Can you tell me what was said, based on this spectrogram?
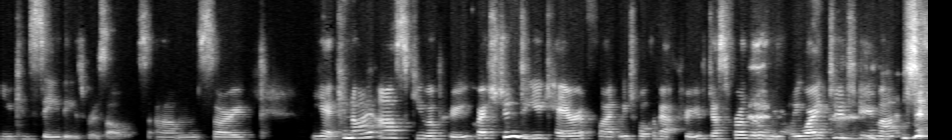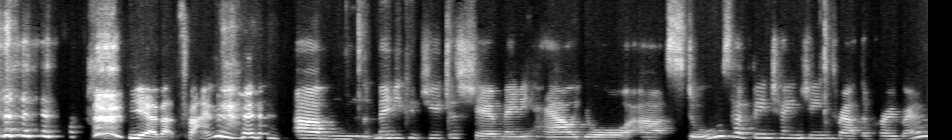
you can see these results. Um, so, yeah, can I ask you a poo question? Do you care if like we talk about poo just for a little minute? We won't do too much. yeah, that's fine. um, maybe could you just share maybe how your uh, stools have been changing throughout the program?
